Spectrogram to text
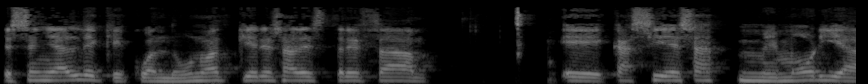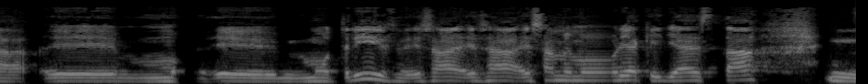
Es señal de que cuando uno adquiere esa destreza eh, casi esa memoria eh, eh, motriz, esa, esa, esa, memoria que ya está, mm,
